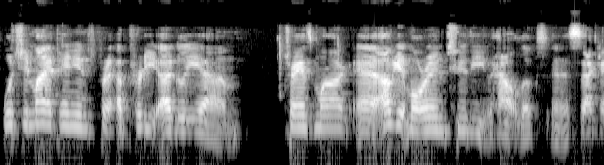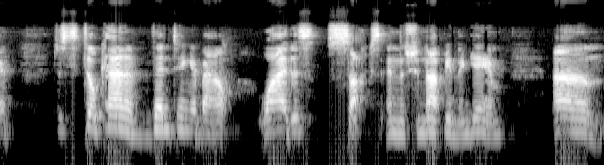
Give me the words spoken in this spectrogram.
which in my opinion is a pretty ugly um, transmog. Uh, I'll get more into the how it looks in a second. Just still kind of venting about why this sucks and this should not be in the game. Um,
